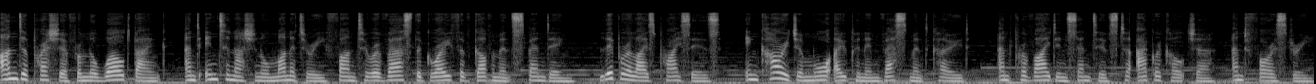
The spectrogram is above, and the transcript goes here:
Under pressure from the World Bank and International Monetary Fund to reverse the growth of government spending, liberalize prices, encourage a more open investment code, and provide incentives to agriculture and forestry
